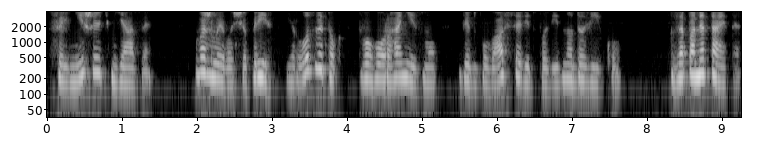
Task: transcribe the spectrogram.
сильнішають м'язи. Важливо, щоб ріст і розвиток твого організму відбувався відповідно до віку. Запам'ятайте,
